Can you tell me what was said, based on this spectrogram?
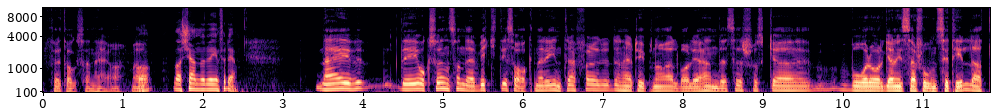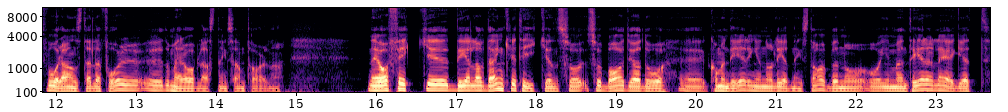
för ett tag sedan här. Ja. ja. ja. Vad känner du inför det? Nej, det är också en sån där viktig sak. När det inträffar den här typen av allvarliga händelser så ska vår organisation se till att våra anställda får eh, de här avlastningssamtalen. När jag fick eh, del av den kritiken så, så bad jag då eh, kommenderingen och ledningsstaben att inventera läget,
